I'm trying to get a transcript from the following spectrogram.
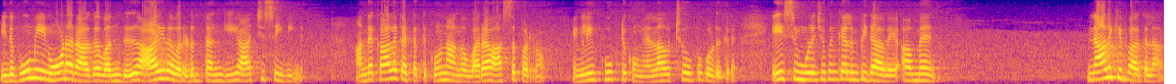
இந்த பூமியின் ஓனராக வந்து ஆயிரம் வருடம் தங்கி ஆட்சி செய்வீங்க. அந்த காலகட்டத்துக்கும் நாங்கள் வர ஆசைப்படுறோம். எங்களையும் கூப்பிட்டுக்கோங்க. எல்லாவற்றையும் ஒப்பு கொடுக்குறேன் ஏசு முளைச்சப்பன் கிளம்பிதாவே. ஆமேன். நாளைக்கு பார்க்கலாம்.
